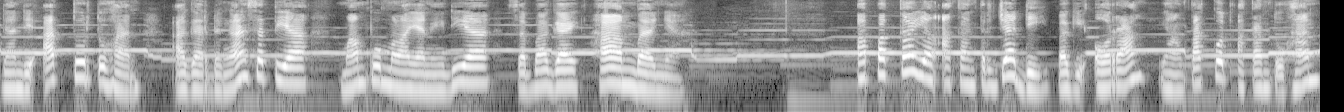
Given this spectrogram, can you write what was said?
dan diatur Tuhan agar dengan setia mampu melayani dia sebagai hambanya. Apakah yang akan terjadi bagi orang yang takut akan Tuhan?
